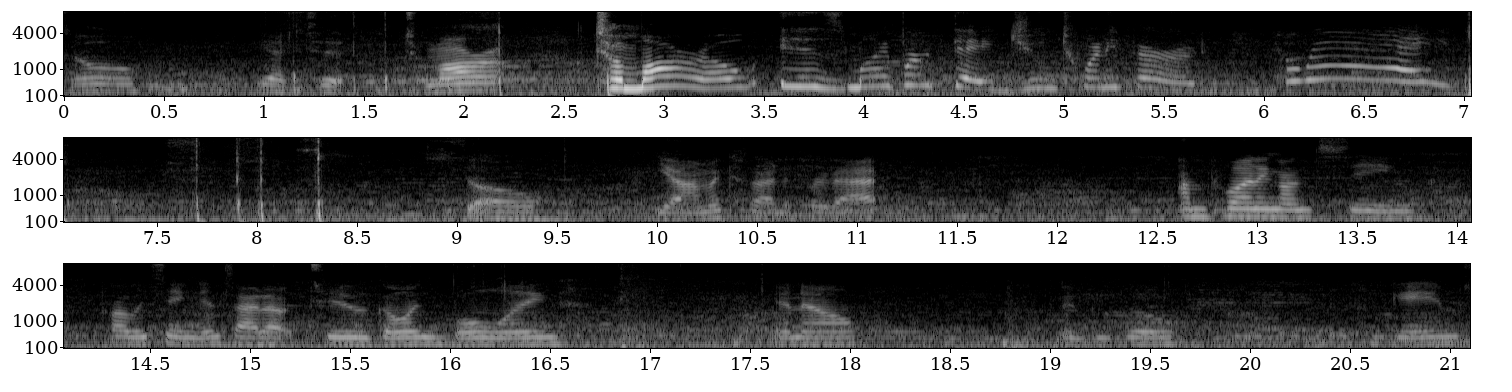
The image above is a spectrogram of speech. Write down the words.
So, yeah, tomorrow, tomorrow is my birthday, June 23rd. Hooray! So, yeah, I'm excited for that. I'm planning on seeing, probably seeing Inside Out 2, going bowling, you know, maybe go games.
